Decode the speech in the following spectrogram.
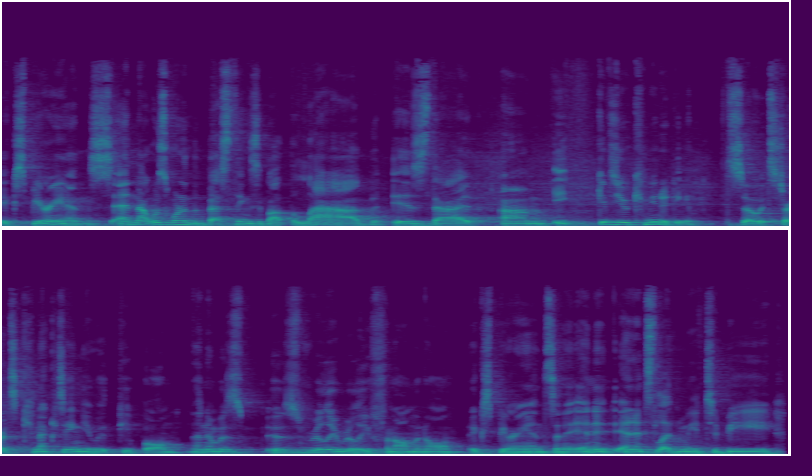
experience. And that was one of the best things about the lab is that um, it gives you a community. So it starts connecting you with people. And it was, it was really, really phenomenal experience. And, it, and, it, and it's led me to be,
